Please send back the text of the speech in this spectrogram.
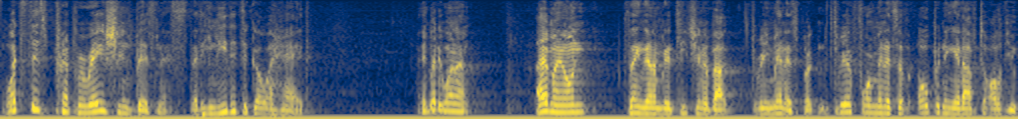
what's this preparation business that he needed to go ahead? Anybody want to? I have my own thing that I'm going to teach in about three minutes, but three or four minutes of opening it up to all of you.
